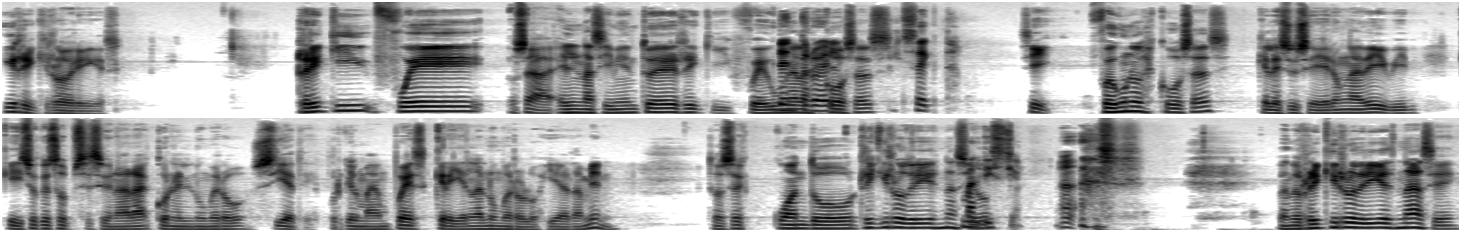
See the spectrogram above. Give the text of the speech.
y Ricky Rodríguez. Ricky fue, o sea, el nacimiento de Ricky fue una Dentro de las cosas, secta. sí, fue una de las cosas que le sucedieron a David que hizo que se obsesionara con el número 7, porque el man pues creía en la numerología también. Entonces, cuando Ricky Rodríguez nació, Maldición. Ah, cuando Ricky Rodríguez nace,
